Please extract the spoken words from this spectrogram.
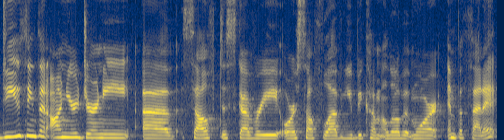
do you think that on your journey of self discovery or self love, you become a little bit more empathetic?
